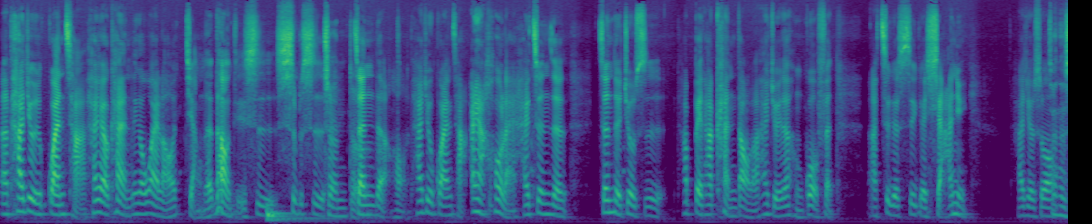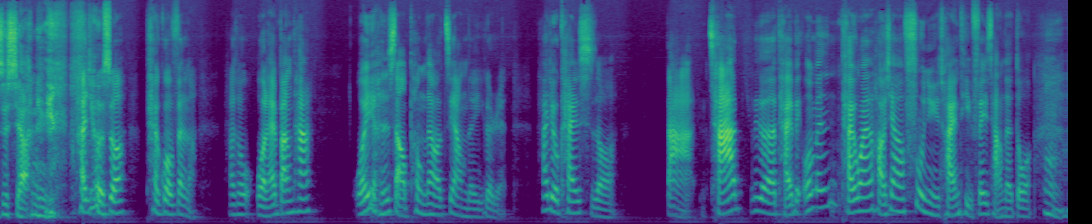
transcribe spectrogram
那他就观察，他要看那个外劳讲的到底是是不是真的真的哈，他就观察，哎呀，后来还真的。真的就是他被他看到了，他觉得很过分啊！这个是一个侠女，他就说：“真的是侠女。”他就说：“太过分了。”他说：“我来帮他，我也很少碰到这样的一个人，他就开始哦打查那个台北，我们台湾好像妇女团体非常的多，嗯，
